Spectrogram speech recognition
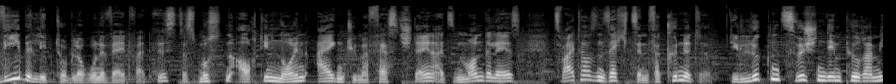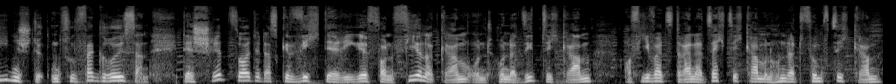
Wie beliebt Toblerone weltweit ist, das mussten auch die neuen Eigentümer feststellen, als Mondelez 2016 verkündete, die Lücken zwischen den Pyramidenstücken zu vergrößern. Der Schritt sollte das Gewicht der Riegel von 400 Gramm und 170 Gramm auf jeweils 360 Gramm und 150 Gramm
